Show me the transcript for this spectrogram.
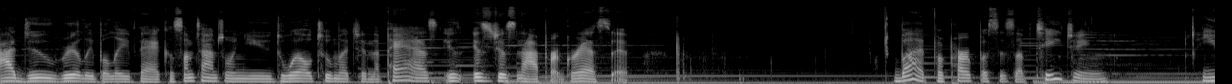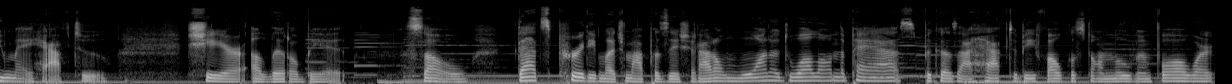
I do really believe that because sometimes when you dwell too much in the past, it's just not progressive. But for purposes of teaching, you may have to share a little bit. So, that's pretty much my position. I don't want to dwell on the past because I have to be focused on moving forward.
